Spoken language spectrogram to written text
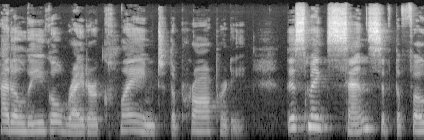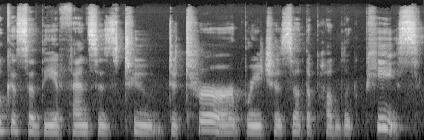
had a legal right or claim to the property. This makes sense if the focus of the offense is to deter breaches of the public peace.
